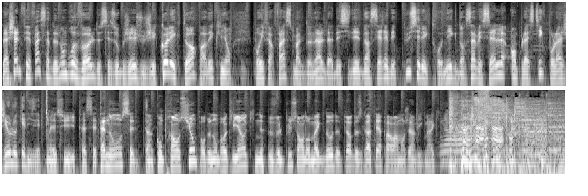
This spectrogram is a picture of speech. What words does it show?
la chaîne fait face à de nombreux vols de ces objets jugés collector par des clients. Pour y faire face, McDonald's a décidé d'insérer des puces électroniques dans sa vaisselle en plastique pour la géolocaliser. Et suite à cette annonce, cette incompréhension pour de nombreux clients qui ne veulent plus se rendre au McDo de peur de se gratter après avoir mangé un Big Mac.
